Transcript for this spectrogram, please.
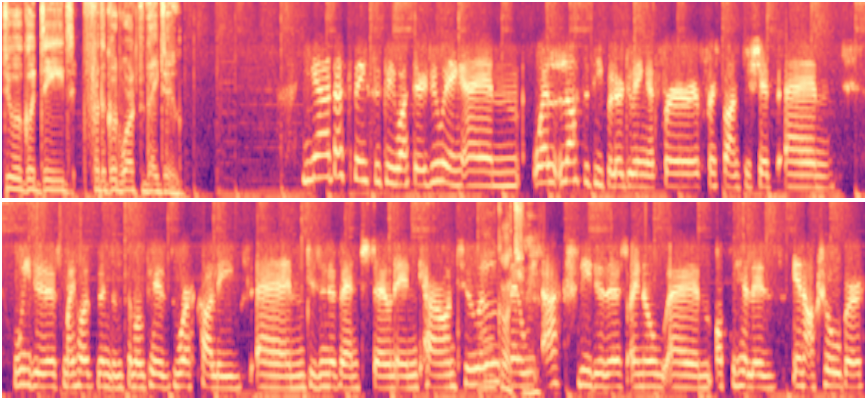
do a good deed for the good work that they do. Yeah, that's basically what they're doing. Um, well, lots of people are doing it for for sponsorship. Um, we did it. My husband and some of his work colleagues um, did an event down in Carrauntoohil. Oh, gotcha. Now we actually did it. I know um, Up the Hill is in October.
